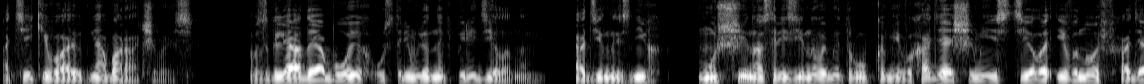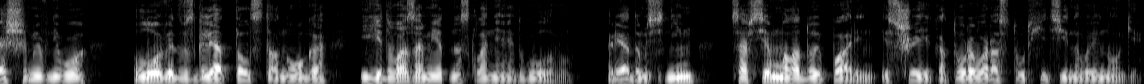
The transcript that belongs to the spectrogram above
а те кивают, не оборачиваясь. Взгляды обоих устремлены к переделанным. Один из них — мужчина с резиновыми трубками, выходящими из тела и вновь входящими в него, ловит взгляд толстонога и едва заметно склоняет голову. Рядом с ним совсем молодой парень, из шеи которого растут хитиновые ноги.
